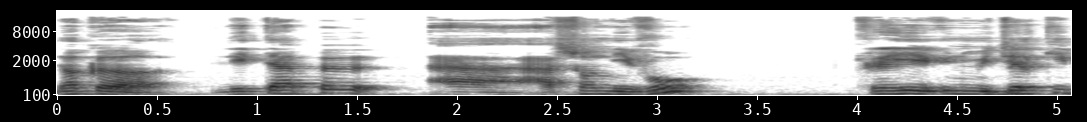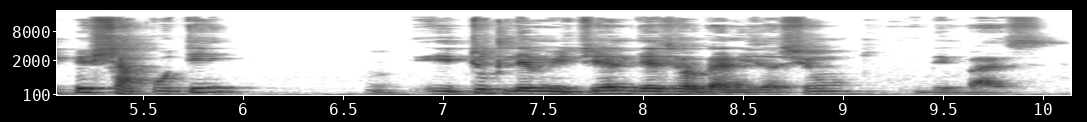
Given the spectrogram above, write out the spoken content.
Donc, euh, l'État peut, à, à, son niveau, créer une mutuelle qui peut chapeauter et toutes les mutuelles des organisations de base.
